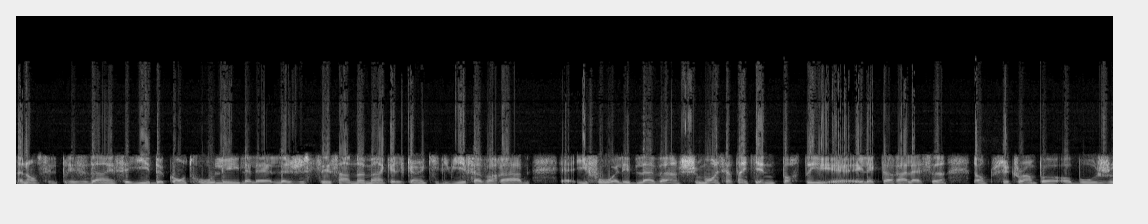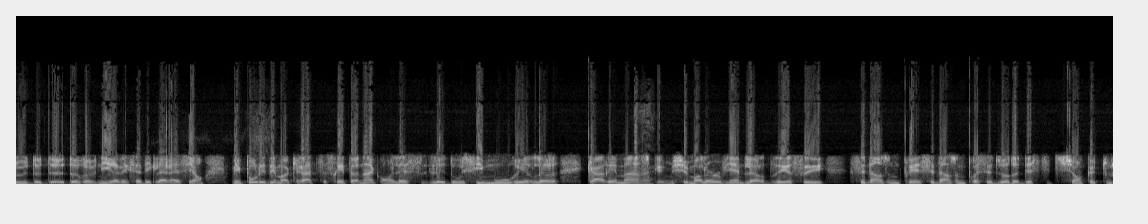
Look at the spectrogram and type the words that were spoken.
non, non, c'est le président a essayé de contrôler la, justice en nommant quelqu'un qui lui est favorable. Euh, il faut aller de l'avant. Je suis moins certain qu'il y ait une portée euh, électorale à ça. Donc, M. Trump a, beau jeu de, revenir avec sa déclaration. Mais pour les démocrates, ce serait étonnant qu'on laisse le dossier mourir là. Carrément, ce que M. Mueller vient de leur dire, c'est c'est dans une c'est dans une procédure de destitution que tout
